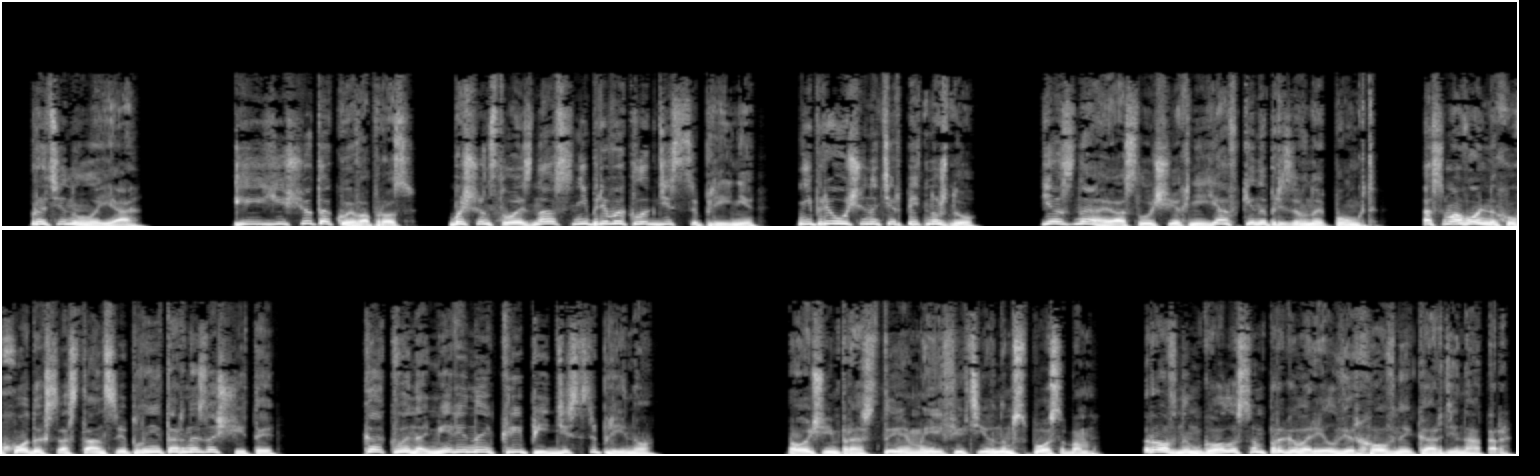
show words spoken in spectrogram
— протянула я. «И еще такой вопрос. Большинство из нас не привыкло к дисциплине, не приучено терпеть нужду. Я знаю о случаях неявки на призывной пункт о самовольных уходах со станции планетарной защиты. Как вы намерены крепить дисциплину? Очень простым и эффективным способом, ровным голосом проговорил верховный координатор.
